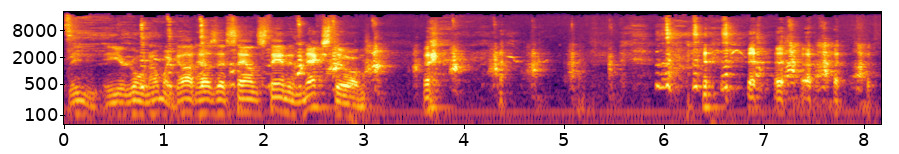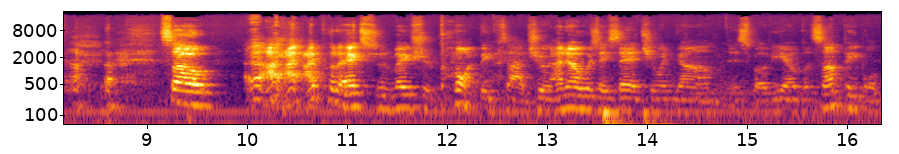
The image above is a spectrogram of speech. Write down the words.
Then you're going, oh my god, how's that sound standing next to them? so I, I, I put an exclamation point beside chewing i know as they said chewing gum is supposed to you know but some people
